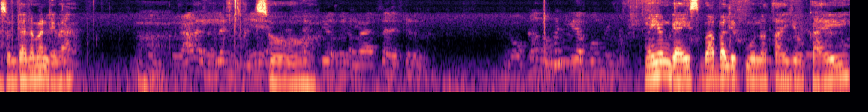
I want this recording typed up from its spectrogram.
Nasunda naman, di ba? So, ngayon guys, babalik muna tayo kay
